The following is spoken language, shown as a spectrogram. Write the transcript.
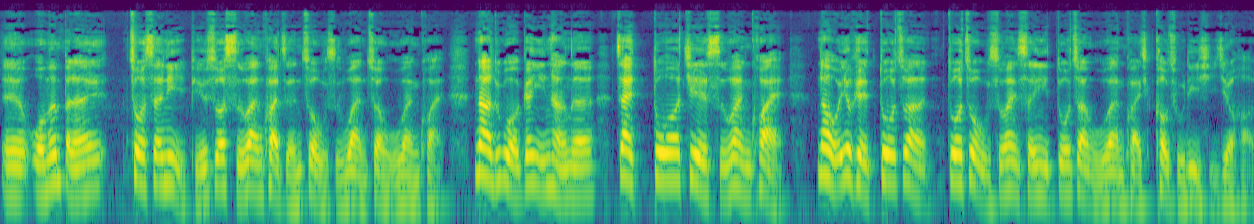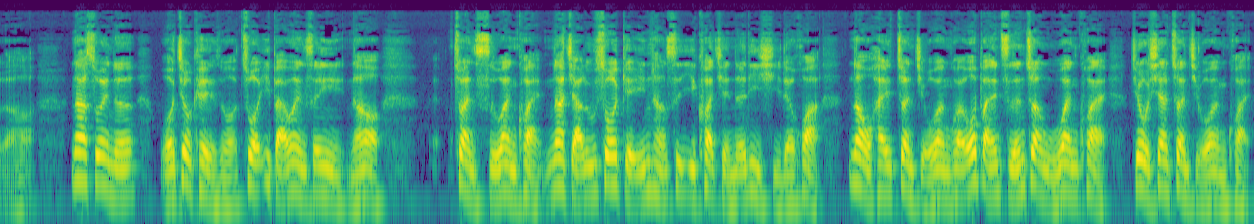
呃，我们本来做生意，比如说十万块只能做五十万，赚五万块。那如果跟银行呢再多借十万块，那我又可以多赚多做五十万生意，多赚五万块，扣除利息就好了哈。那所以呢，我就可以什么做一百万生意，然后赚十万块。那假如说给银行是一块钱的利息的话，那我还赚九万块。我本来只能赚五万块，结果我现在赚九万块，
